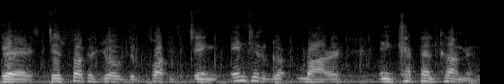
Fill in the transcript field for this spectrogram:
Yes, this fucker drove the fucking thing into the water and kept on coming.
